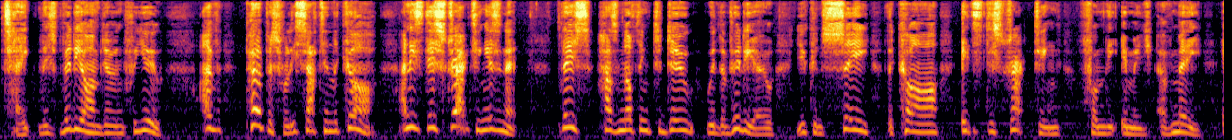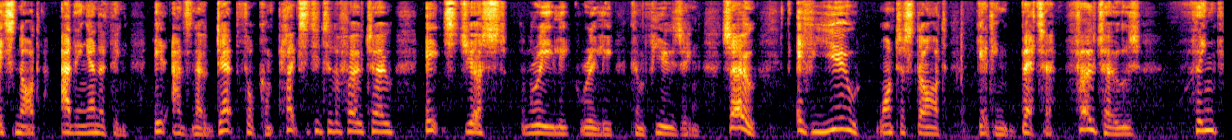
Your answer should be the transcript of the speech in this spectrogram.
Take this video I'm doing for you. I've purposefully sat in the car, and it's distracting, isn't it? This has nothing to do with the video. You can see the car. It's distracting from the image of me. It's not adding anything. It adds no depth or complexity to the photo. It's just really, really confusing. So if you want to start getting better photos, think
